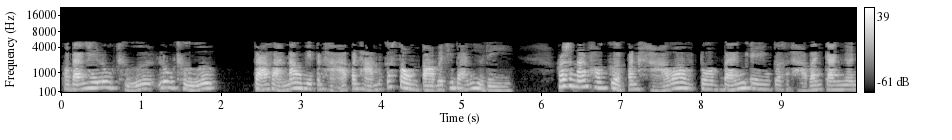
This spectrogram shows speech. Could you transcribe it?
พอแบงค์ให้ลูกถือ ลูกถือตราสารเน่ามีปัญหาปัญหามันก็ส่งต่อไปที่แบงค์อยู่ดี เพราะฉะนั้นพอเกิดปัญหาว่าตัวแบงก์เองตัวสถาบันการเงิน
